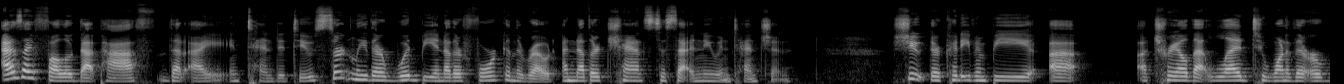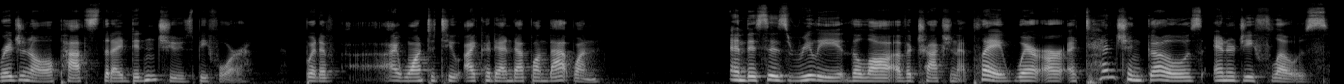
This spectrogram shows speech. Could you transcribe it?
as I followed that path that I intended to, certainly there would be another fork in the road, another chance to set a new intention shoot, there could even be a, a trail that led to one of the original paths that I didn't choose before. But if I wanted to, I could end up on that one. And this is really the law of attraction at play. Where our attention goes, energy flows.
